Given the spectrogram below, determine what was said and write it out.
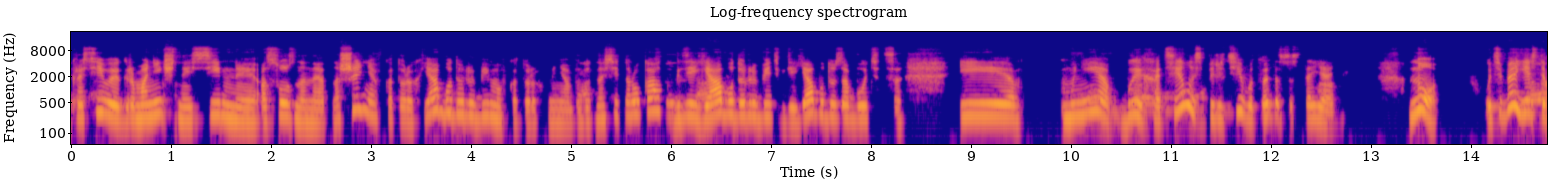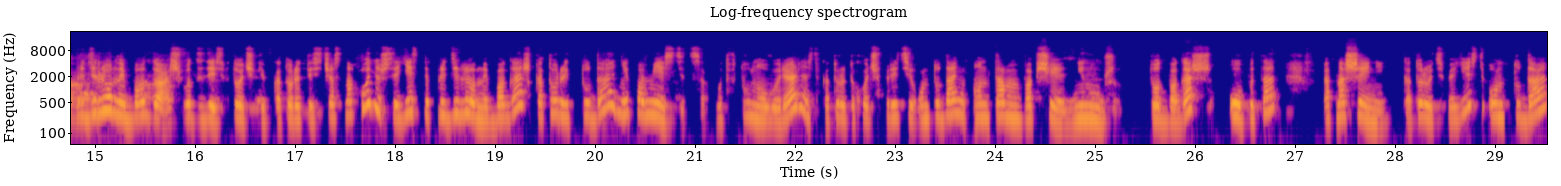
красивые, гармоничные, сильные, осознанные отношения, в которых я буду любима, в которых меня будут носить на руках, где я буду любить, где я буду заботиться. И мне бы хотелось перейти вот в это состояние. Но у тебя есть определенный багаж, вот здесь, в точке, в которой ты сейчас находишься, есть определенный багаж, который туда не поместится, вот в ту новую реальность, в которую ты хочешь прийти, он туда, он там вообще не нужен. Тот багаж опыта, отношений, который у тебя есть, он туда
